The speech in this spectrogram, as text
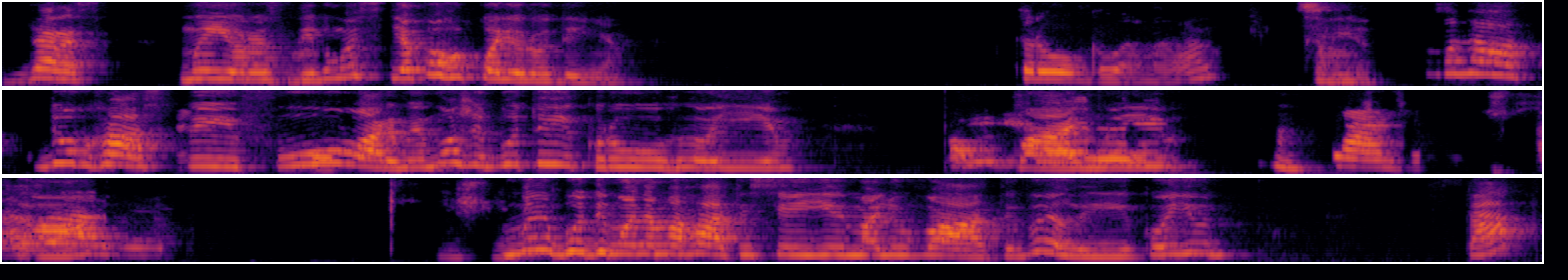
Зараз ми її роздивимось. Якого кольору диня? Круглого. Вона довгастої форми, може бути і круглої, овальної. Так. Ми будемо намагатися її малювати великою. Так?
